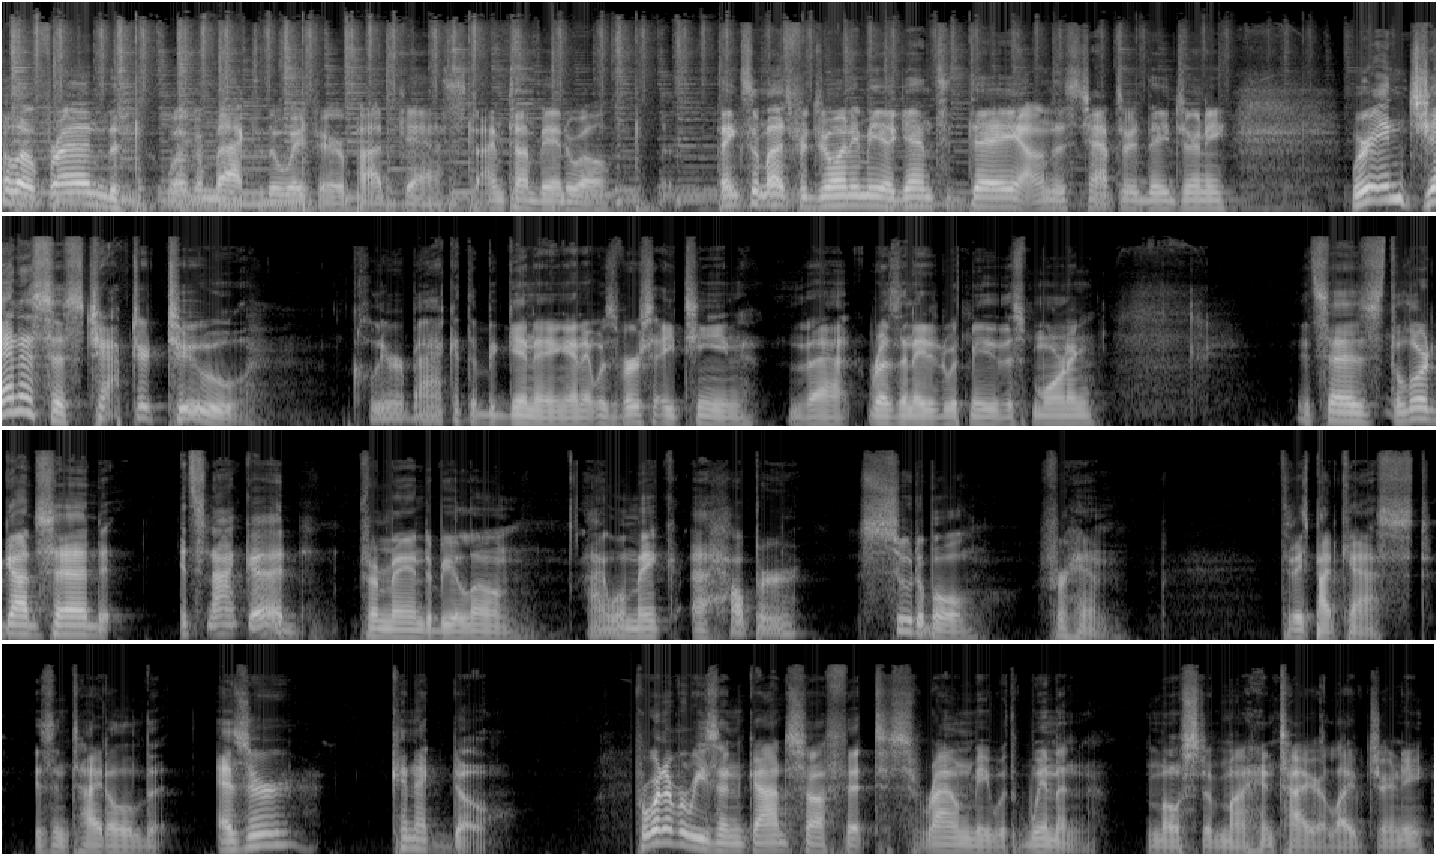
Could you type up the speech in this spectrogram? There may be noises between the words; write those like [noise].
Hello, friend. Welcome back to the Wayfarer Podcast. I'm Tom Vanderwell. Thanks so much for joining me again today on this chapter a day journey. We're in Genesis chapter 2, clear back at the beginning, and it was verse 18 that resonated with me this morning. It says, The Lord God said, It's not good for man to be alone. I will make a helper suitable for him. Today's podcast is entitled Ezer Kenegdo. For whatever reason, God saw fit to surround me with women most of my [laughs] entire life journey.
